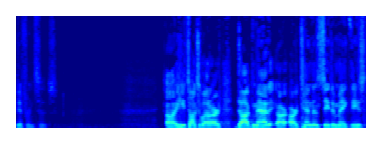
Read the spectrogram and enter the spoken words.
differences. Uh, he talks about our dogmatic, our, our tendency to make these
